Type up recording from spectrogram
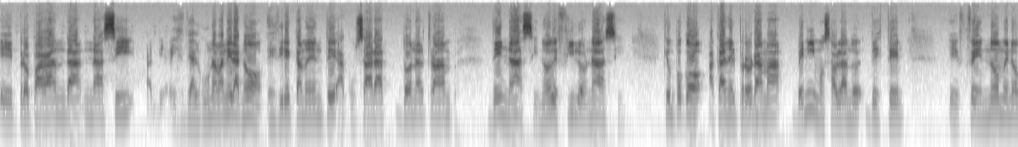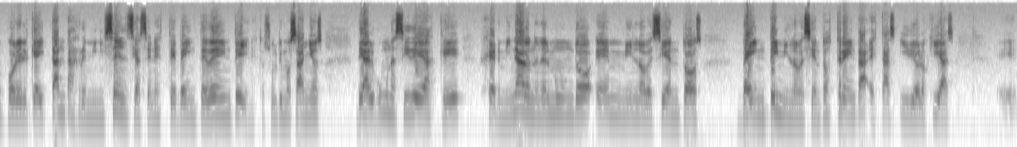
eh, propaganda nazi, de alguna manera no, es directamente acusar a Donald Trump de nazi, ¿no? de filo nazi. Que un poco acá en el programa venimos hablando de este eh, fenómeno por el que hay tantas reminiscencias en este 2020 y en estos últimos años de algunas ideas que germinaron en el mundo en 1900 20 y 1930, estas ideologías eh,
